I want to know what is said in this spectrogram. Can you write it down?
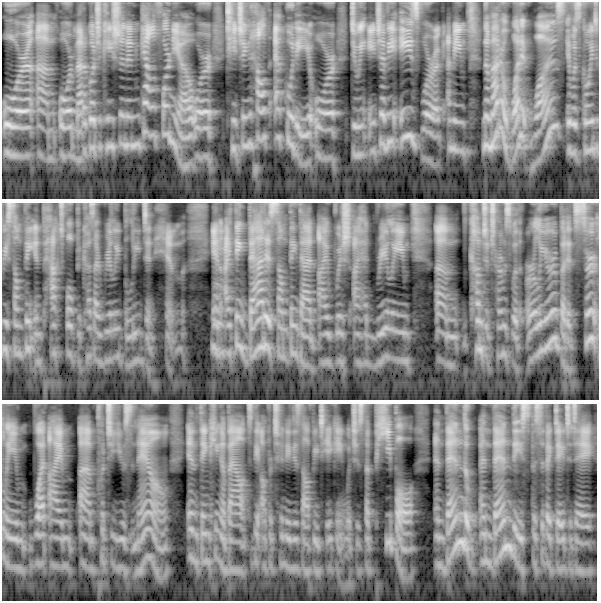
or, um, or medical education in California or teaching health equity or doing HIV AIDS work. I mean, no matter what it was, it was going to be something impactful because I really believed in him. And mm. I think that is something that I wish I had really um, come to terms with earlier, but it's certainly what I um, put to use now in thinking about the opportunities I'll be taking, which is the people, and then the and then the specific day to day,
